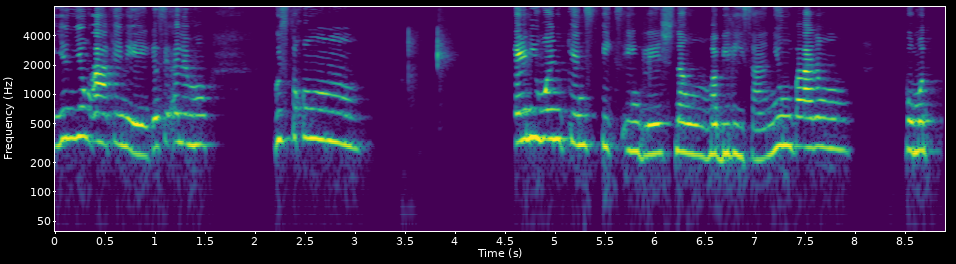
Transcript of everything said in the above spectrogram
Yun yung akin eh. Kasi alam mo, gusto kong anyone can speak English ng mabilisan. Yung parang pumun-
